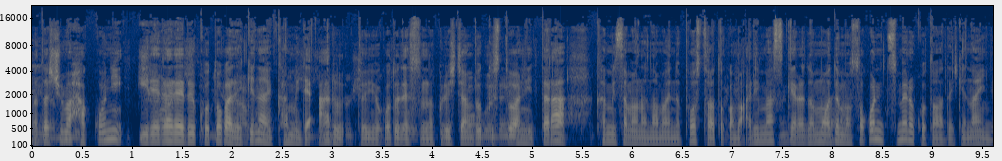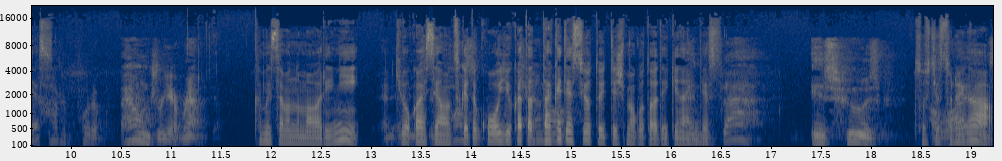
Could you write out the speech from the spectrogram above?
私は箱に入れられることができない神であるということです。そのクリスチャンブックストアに行ったら神様の名前のポスターとかもありますけれどもでもそこに詰めることはできないんです。神様の周りに境界線をつけてこういう方だけですよと言ってしまうことはできないんです。そしてそれが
